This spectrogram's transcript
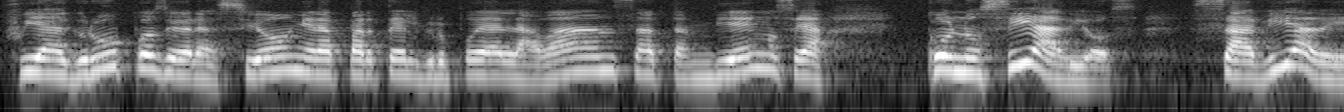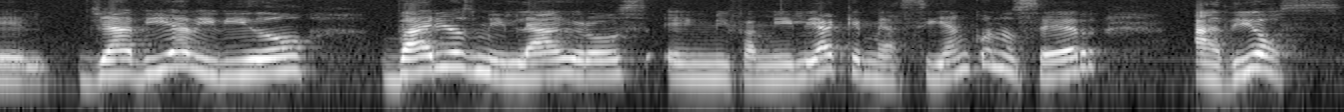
fui a grupos de oración, era parte del grupo de alabanza también, o sea, conocí a Dios sabía de él, ya había vivido varios milagros en mi familia que me hacían conocer a Dios.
